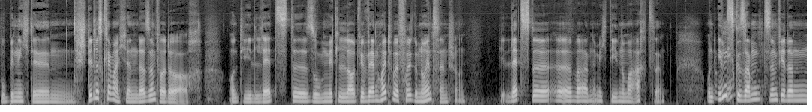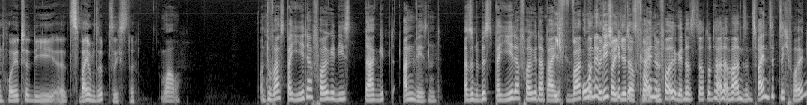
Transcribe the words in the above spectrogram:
wo bin ich denn? Stilles Kämmerchen, da sind wir doch. Und die letzte, so mittellaut, wir wären heute bei Folge 19 schon. Die letzte äh, war nämlich die Nummer 18. Und Okay. insgesamt sind wir dann heute die äh, 72. Wow. Und du warst bei jeder Folge, die es da gibt, anwesend. Also du bist bei jeder Folge dabei. Ich war Ohne dich bei gibt jeder es keine Folge. Folge. Das ist doch totaler Wahnsinn. 72 Folgen?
